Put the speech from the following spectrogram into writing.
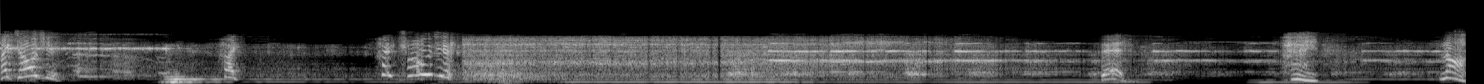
I told you. I. I told you. Dead. Hey. No,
